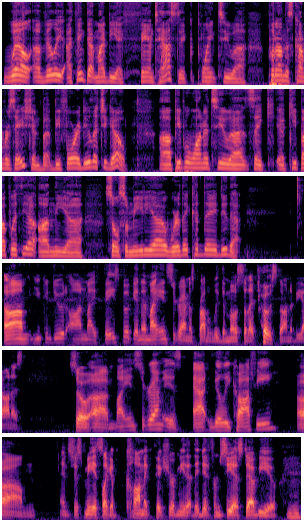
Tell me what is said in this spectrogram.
Well, uh, Villi, I think that might be a fantastic point to uh, put on this conversation. But before I do let you go, uh, people wanted to uh, say uh, keep up with you on the uh, social media. Where they could they do that? Um, you can do it on my Facebook, and then my Instagram is probably the most that I post on, to be honest. So um, my Instagram is at Villi Coffee. Um, and it's just me. It's like a comic picture of me that they did from CSW. Mhm.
